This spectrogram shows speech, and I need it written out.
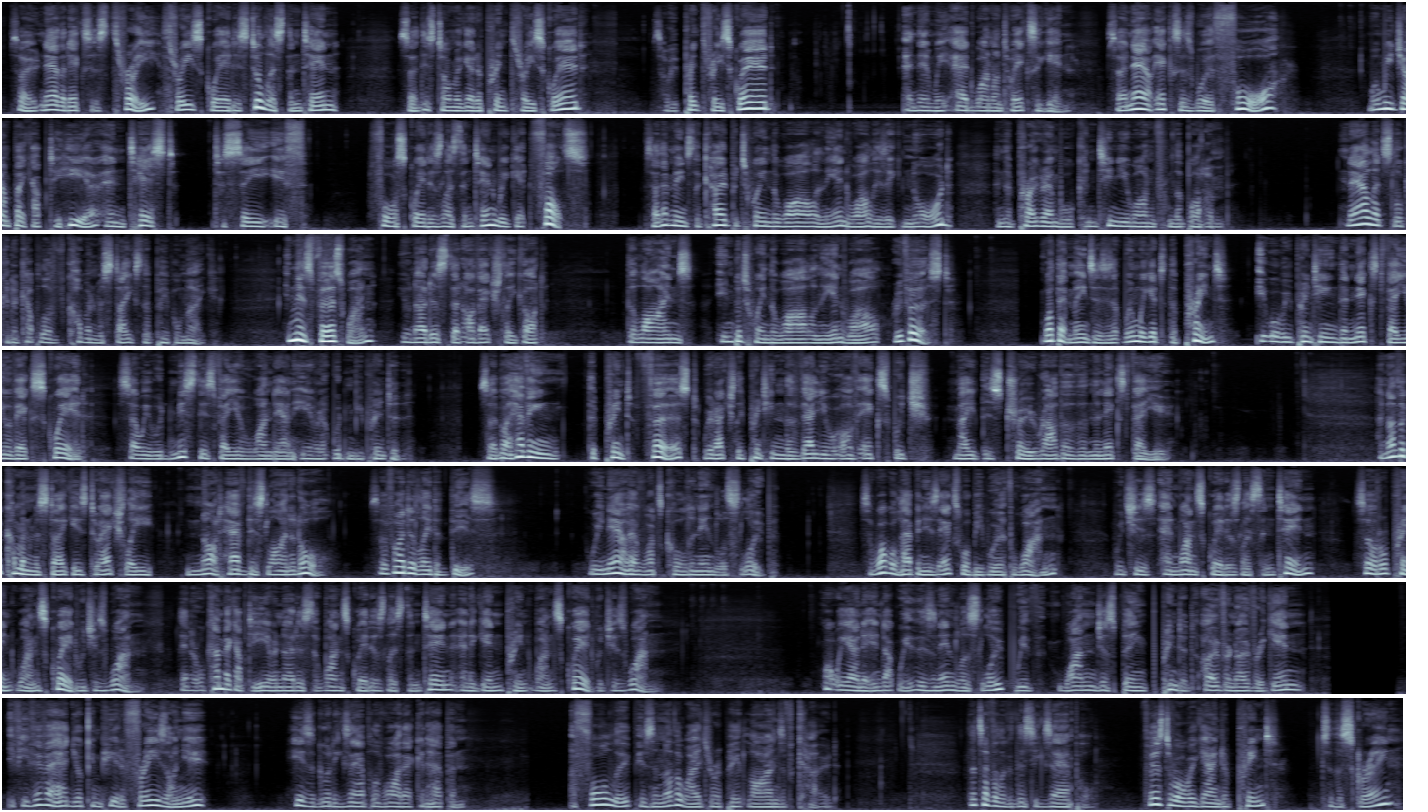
So now that x is 3, 3 squared is still less than 10, so this time we're going to print 3 squared. So we print 3 squared, and then we add 1 onto x again. So now x is worth 4. When we jump back up to here and test to see if 4 squared is less than 10, we get false. So that means the code between the while and the end while is ignored and the program will continue on from the bottom. Now let's look at a couple of common mistakes that people make. In this first one, you'll notice that I've actually got the lines in between the while and the end while reversed. What that means is that when we get to the print, it will be printing the next value of x squared. So we would miss this value of 1 down here and it wouldn't be printed. So by having the print first, we're actually printing the value of x which made this true rather than the next value. Another common mistake is to actually not have this line at all. So if I deleted this, we now have what's called an endless loop. So what will happen is x will be worth 1, which is and 1 squared is less than 10, so it'll print 1 squared, which is 1. Then it will come back up to here and notice that 1 squared is less than 10 and again print 1 squared, which is 1. What we're going to end up with is an endless loop with 1 just being printed over and over again. If you've ever had your computer freeze on you, here's a good example of why that could happen. A for loop is another way to repeat lines of code. Let's have a look at this example. First of all, we're going to print to the screen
